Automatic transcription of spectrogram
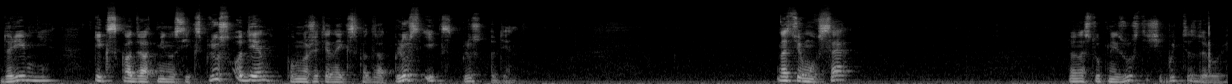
дорівнює х квадрат мінус х плюс 1 помножити на х квадрат плюс х плюс 1. На цьому все. До наступної зустрічі. Будьте здорові!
